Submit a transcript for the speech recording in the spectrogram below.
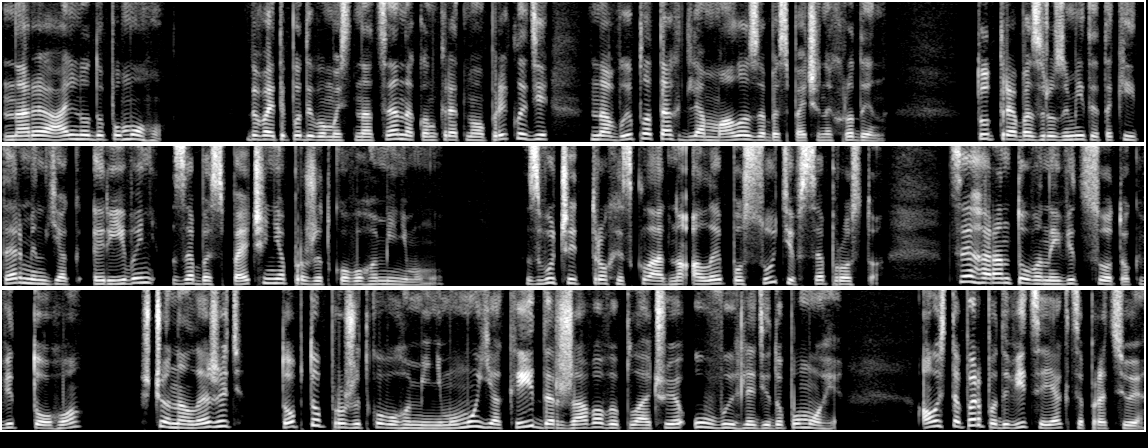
на реальну допомогу? Давайте подивимось на це на конкретному прикладі на виплатах для малозабезпечених родин. Тут треба зрозуміти такий термін, як рівень забезпечення прожиткового мінімуму. Звучить трохи складно, але по суті все просто. Це гарантований відсоток від того, що належить, тобто прожиткового мінімуму, який держава виплачує у вигляді допомоги. А ось тепер подивіться, як це працює.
